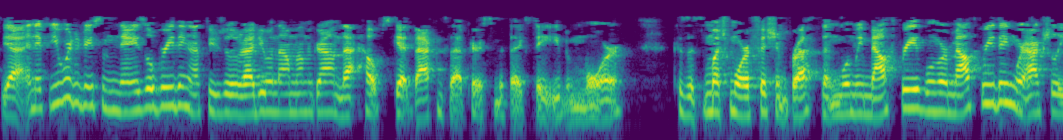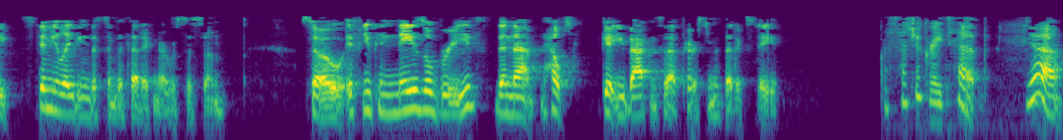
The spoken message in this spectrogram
yeah. And if you were to do some nasal breathing, that's usually what I do when I'm on the ground, that helps get back into that parasympathetic state even more because it's much more efficient breath than when we mouth breathe. When we're mouth breathing, we're actually stimulating the sympathetic nervous system. So if you can nasal breathe, then that helps get you back into that parasympathetic state. That's such a great tip. Yeah.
